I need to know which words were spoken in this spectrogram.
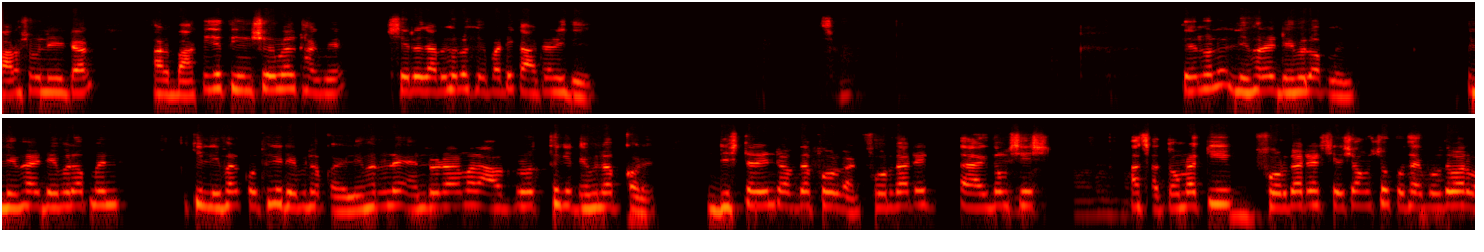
বারোশো মিলিলিটার। আর বাকি যে তিনশো এম থাকবে, সেটা যাবে হলো হেপাটিক আর্টারি দিয়ে। দেন হলো লিভারের ডেভেলপমেন্ট লিভার ডেভেলপমেন্ট কি লিভার কোথেকে ডেভেলপ করে? লিভার হলো এন্ডোডার্মাল আউটগ্রোথ থেকে ডেভেলপ করে। ডিস্টারেন্ট অফ দ্য ফোরগার্ড ফোরগার্ডের একদম শেষ। আচ্ছা তোমরা কি ফোরগার্ডের শেষ অংশ কোথায় বলতে পারব?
